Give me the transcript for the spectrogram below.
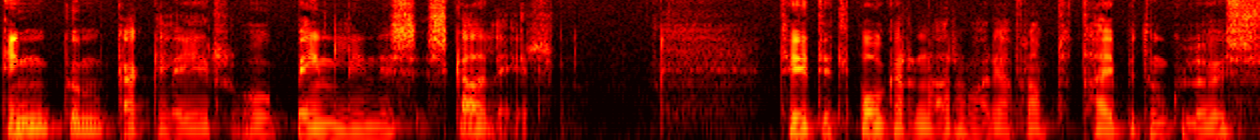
engum gagleir og beinlínis skadleir. Titill bókarinnar var jáfnframt tæpitungulös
